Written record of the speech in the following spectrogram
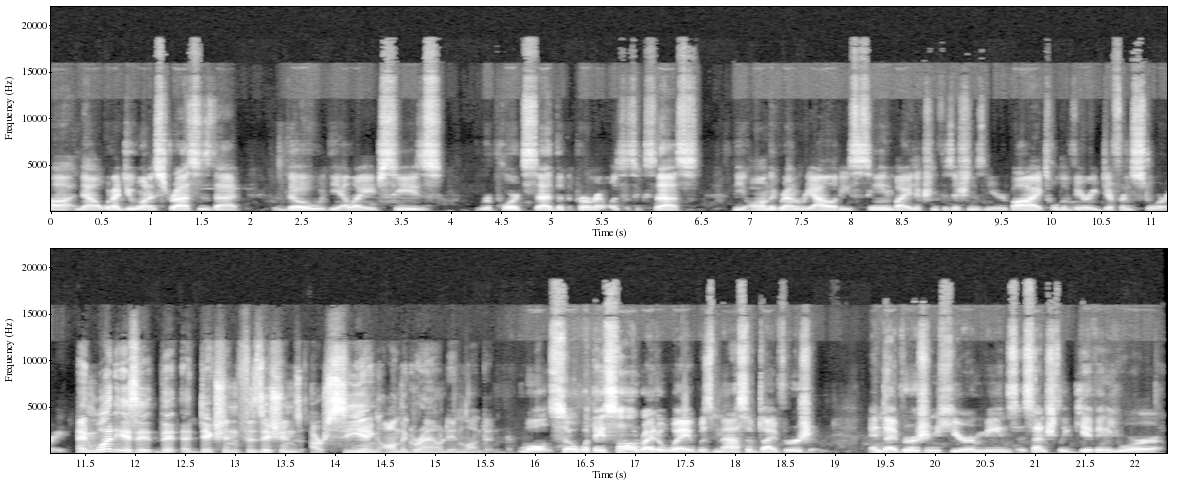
Uh, now, what I do want to stress is that though the LIHC's report said that the program was a success, the on the ground realities seen by addiction physicians nearby told a very different story. And what is it that addiction physicians are seeing on the ground in London? Well, so what they saw right away was massive diversion. And diversion here means essentially giving your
